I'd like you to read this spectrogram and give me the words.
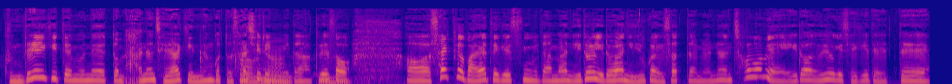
군대이기 때문에 또 많은 제약이 있는 것도 사실입니다. 그럼요. 그래서 음. 어, 살펴봐야 되겠습니다만 이러이러한 이유가 있었다면은 처음에 이런 의혹이 제기될 때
